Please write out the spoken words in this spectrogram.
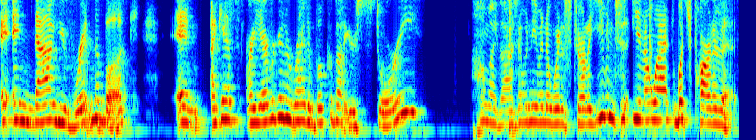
and now you've written a book. And I guess, are you ever going to write a book about your story? Oh my gosh, I wouldn't even know where to start. Like, even to, you know what? Which part of it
